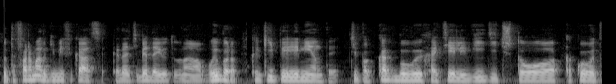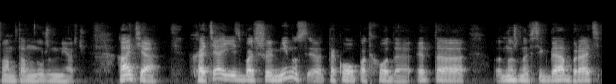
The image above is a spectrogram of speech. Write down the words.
Это формат геймификации, когда тебе дают на выбор какие-то элементы, типа, как бы вы хотели видеть, что, какой вот вам там нужен мерч. Хотя, хотя есть большой минус э, такого подхода, это нужно всегда брать...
